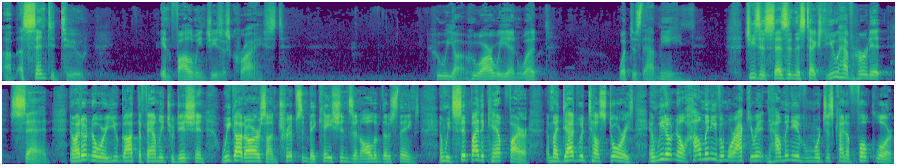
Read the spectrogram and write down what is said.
uh, assented to in following Jesus Christ. Who, we are, who are we and what, what does that mean? Jesus says in this text, You have heard it said. Now, I don't know where you got the family tradition. We got ours on trips and vacations and all of those things. And we'd sit by the campfire, and my dad would tell stories. And we don't know how many of them were accurate and how many of them were just kind of folklore.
